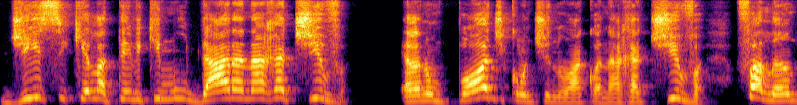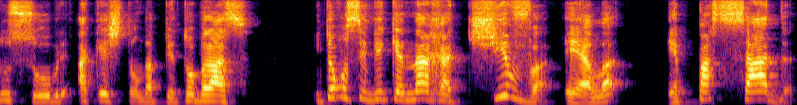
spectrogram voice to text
disse que ela teve que mudar a narrativa. Ela não pode continuar com a narrativa falando sobre a questão da Petrobras. Então você vê que a narrativa, ela é passada.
